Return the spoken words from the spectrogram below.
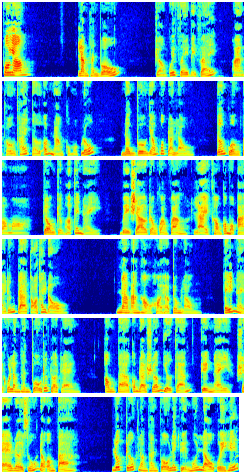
Phu nhân. Lâm Thành Vũ. Trần Quý Phi bị phế, Hoàng thượng Thái tử ốm nặng cùng một lúc, nên vương giám quốc đã lâu. Tướng quân tò mò, trong trường hợp thế này, vì sao trong quan văn lại không có một ai đứng ra tỏ thái độ? Nam An Hầu hồi hộp trong lòng, ý này của Lâm thành Vũ rất rõ ràng. Ông ta cũng đã sớm dự cảm chuyện này sẽ rơi xuống đầu ông ta. Lúc trước Lâm Thành Vũ lấy chuyện mối lậu uy hiếp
